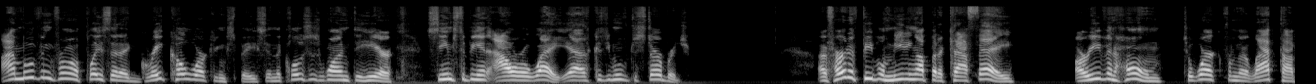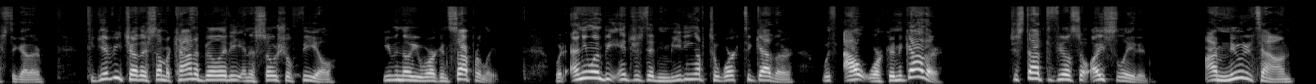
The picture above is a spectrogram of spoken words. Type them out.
I'm moving from a place that had great co-working space, and the closest one to here seems to be an hour away. Yeah, because you moved to Sturbridge. I've heard of people meeting up at a cafe or even home to work from their laptops together to give each other some accountability and a social feel, even though you're working separately. Would anyone be interested in meeting up to work together without working together? Just not to feel so isolated. I'm new to town,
